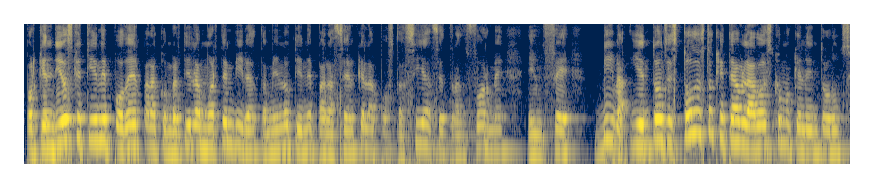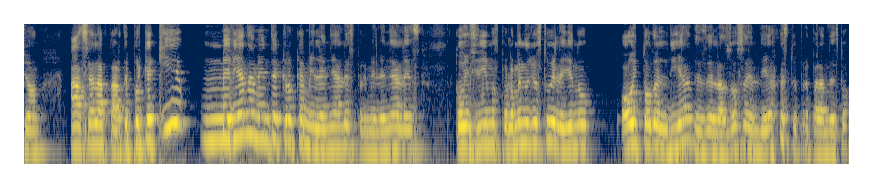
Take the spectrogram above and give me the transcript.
Porque el Dios que tiene poder para convertir la muerte en vida, también lo tiene para hacer que la apostasía se transforme en fe viva. Y entonces todo esto que te he hablado es como que la introducción hacia la parte, porque aquí medianamente creo que a mileniales, premileniales, coincidimos, por lo menos yo estuve leyendo hoy todo el día, desde las 12 del día, estoy preparando esto.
